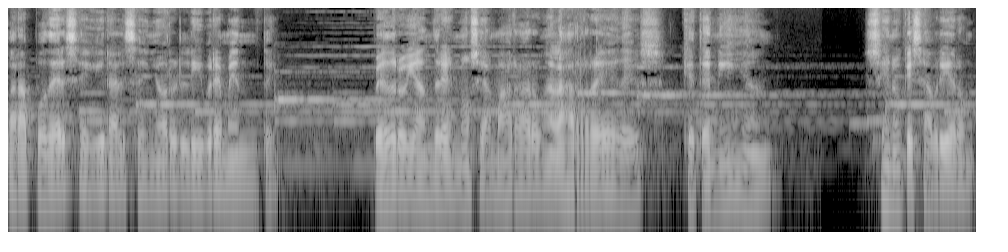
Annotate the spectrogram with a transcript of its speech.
para poder seguir al Señor libremente? Pedro y Andrés no se amarraron a las redes que tenían, sino que se abrieron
